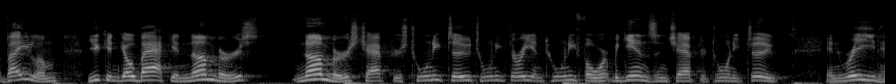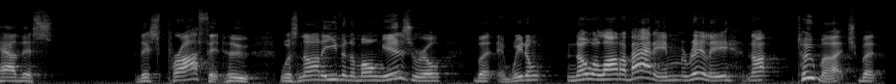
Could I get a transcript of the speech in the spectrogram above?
Balaam, you can go back in Numbers Numbers chapters 22, 23, and 24. It begins in chapter 22 and read how this, this prophet who was not even among Israel, but, and we don't know a lot about him really, not too much, but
